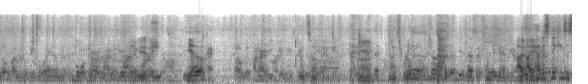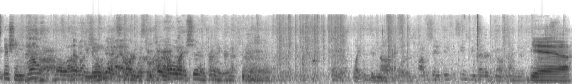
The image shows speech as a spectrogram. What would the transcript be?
Nobody knew people land four turns. You're there. Yes. yeah, okay. I don't get tired. You kill me. That's not the answer. That's really Yeah, I tried to get That's it. I, I have a sneaking suspicion. Well, I don't, I don't like, You don't know I have heard with two I don't like sharing things. Like, did not work. Obviously, it, it seems to be better if you yeah.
